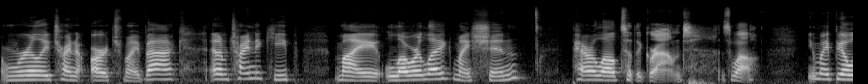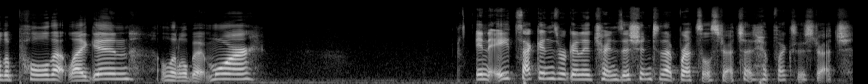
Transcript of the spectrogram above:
I'm really trying to arch my back and I'm trying to keep my lower leg, my shin, parallel to the ground as well. You might be able to pull that leg in a little bit more. In eight seconds, we're going to transition to that bretzel stretch, that hip flexor stretch.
